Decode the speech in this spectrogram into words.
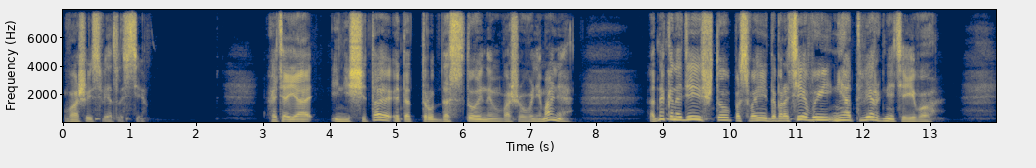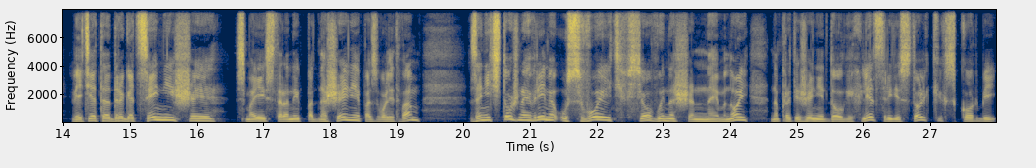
вашей светлости. Хотя я и не считаю этот труд достойным вашего внимания, однако надеюсь, что по своей доброте вы не отвергнете его, ведь это драгоценнейшее с моей стороны подношение позволит вам за ничтожное время усвоить все выношенное мной на протяжении долгих лет среди стольких скорбей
